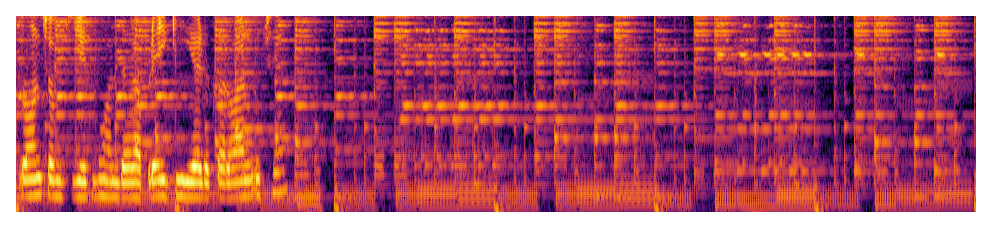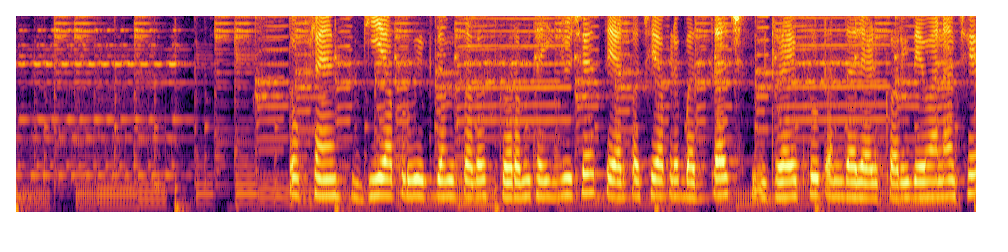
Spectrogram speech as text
ત્રણ ચમચી જેટલું અંદર આપણે ઘી એડ કરવાનું છે. તો ફ્રેન્ડ્સ, ઘી આપણું એકદમ સરસ ગરમ થઈ ગયું છે. ત્યાર પછી આપણે બધા જ ડ્રાયફ્રૂટ અંદર એડ કરી દેવાના છે.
